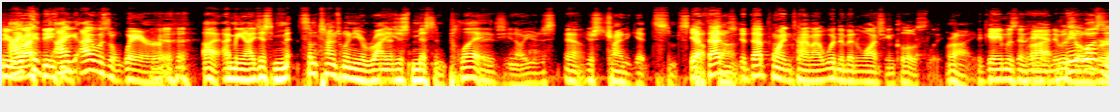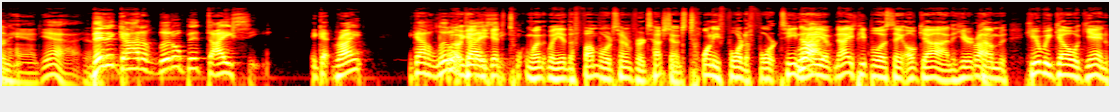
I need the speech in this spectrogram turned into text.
you're I, writing- I, I was aware. I, I mean, I just sometimes when you're writing, you're just missing plays. You know, you're just Yeah. you're just trying to get some yeah, stuff at done. that at that point in time, I wouldn't have been watching closely. Right. the game was in hand. Right. It was over. in hand. Yeah. Then it got a little bit dicey. It got right. It got a little Well, you get- you dicey. get tw- when, when you had the fumble return for a touchdown, it's 24 to 14. Now Right. you have, now people are saying, "Oh God, here Right. come here we go again."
